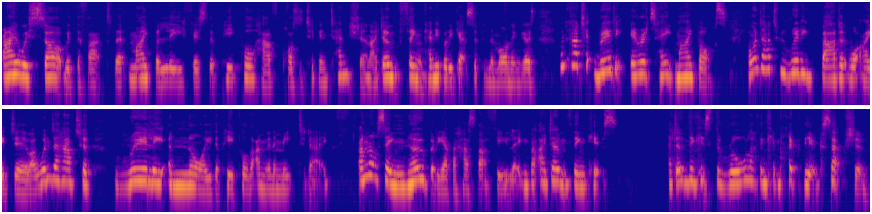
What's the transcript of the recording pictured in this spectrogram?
I always start with the fact that my belief is that people have positive intention. I don't think anybody gets up in the morning and goes, I wonder how to really irritate my boss. I wonder how to be really bad at what I do. I wonder how to really annoy the people that I'm going to meet today. I'm not saying nobody ever has that feeling, but I don't think it's I don't think it's the rule. I think it might be the exception.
